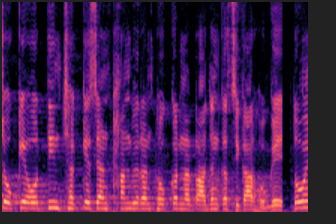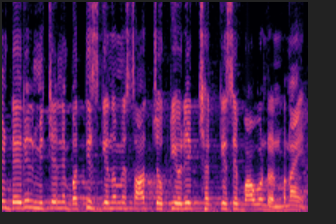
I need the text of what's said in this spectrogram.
चौके और तीन छक्के से अंठानवे रन ठोककर नटराजन का शिकार हो गए। तो वहीं डेरिल मिचेल ने 32 गेंदों में सात चौके और एक छक्के से बावन रन बनाए।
